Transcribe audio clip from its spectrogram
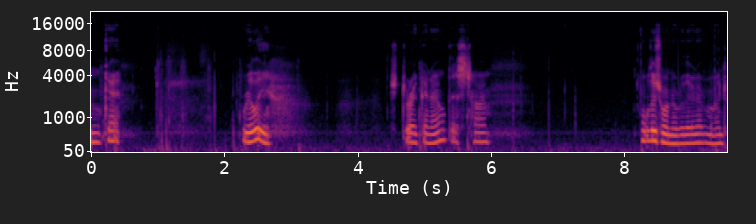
Okay. Really striking out this time. Oh, there's one over there. Never mind.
